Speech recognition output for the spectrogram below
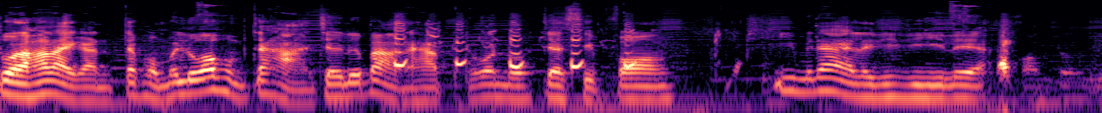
ตัวละเท่าไหร่กัน แต่ผมไม่รู้ว่าผมจะหาเจอหรือเปล่านะครับทุกคนดูเจ็ดสิบฟองพี่ไม่ได้อะไรดีๆเลยอะความตรงดี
